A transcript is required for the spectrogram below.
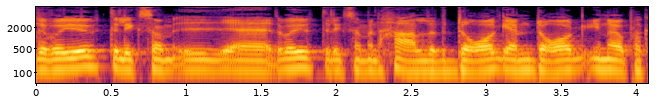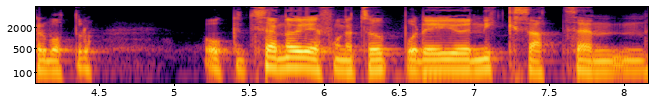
det var ju ute liksom i, eh, det var ute liksom en halv dag, en dag innan jag plockade bort det då. Och sen har ju det fångats upp och det är ju nixat sen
